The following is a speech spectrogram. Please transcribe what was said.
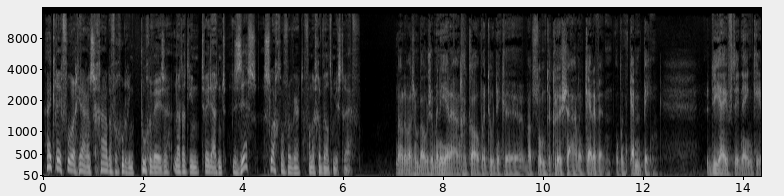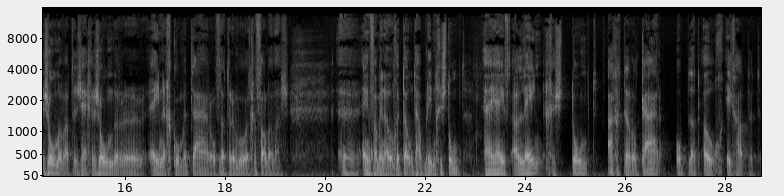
Hij kreeg vorig jaar een schadevergoeding toegewezen nadat hij in 2006 slachtoffer werd van een geweldsmisdrijf. Nou, er was een boze meneer aangekomen toen ik uh, wat stond te klussen aan een caravan op een camping. Die heeft in één keer, zonder wat te zeggen, zonder uh, enig commentaar of dat er een woord gevallen was... Uh, een van mijn ogen totaal blind gestompt. Hij heeft alleen gestompt achter elkaar op dat oog. Ik had, het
